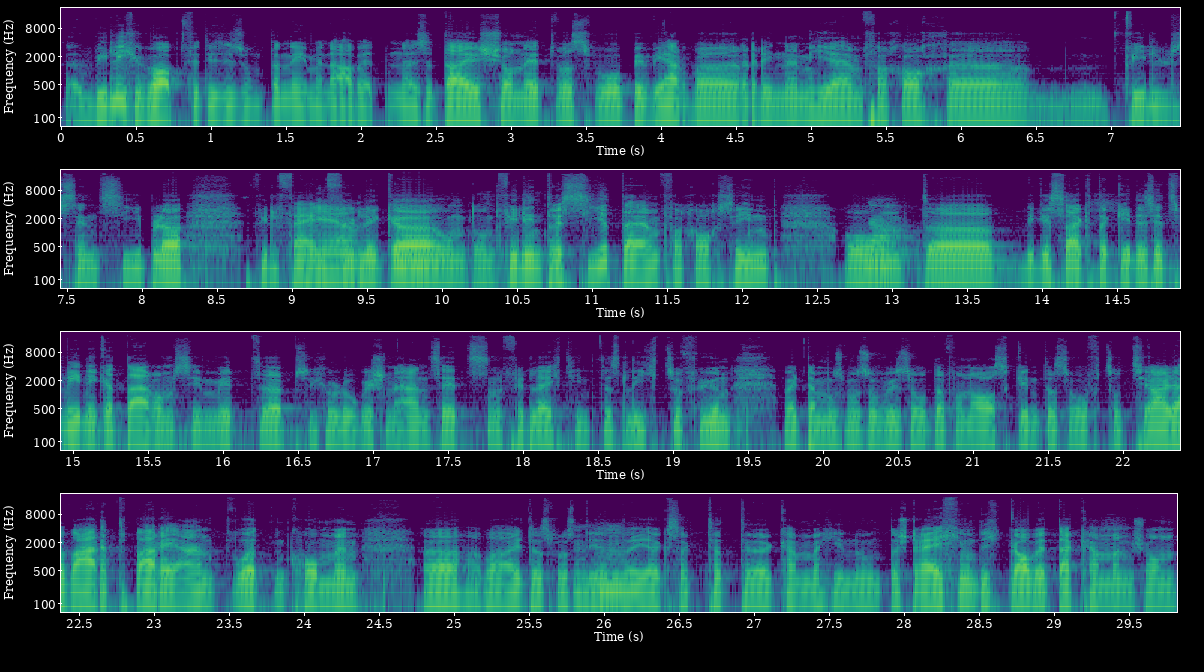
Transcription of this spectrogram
Will ich überhaupt für dieses Unternehmen arbeiten? Also da ist schon etwas, wo Bewerberinnen hier einfach auch äh, viel sensibler, viel feinfühliger ja. Mhm. und, und viel interessierter einfach auch sind. Und ja. äh, wie gesagt, da geht es jetzt weniger darum, sie mit äh, psychologischen Ansätzen vielleicht hinters Licht zu führen, weil da muss man sowieso davon ausgehen, dass oft sozial erwartbare Antworten kommen. Äh, aber all das, was mhm. die Andrea gesagt hat, äh, kann man hier nur unterstreichen. Und ich glaube, da kann man schon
